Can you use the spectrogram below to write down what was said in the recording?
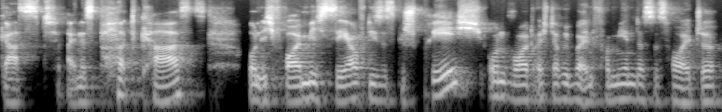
Gast eines Podcasts. Und ich freue mich sehr auf dieses Gespräch und wollte euch darüber informieren, dass es heute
